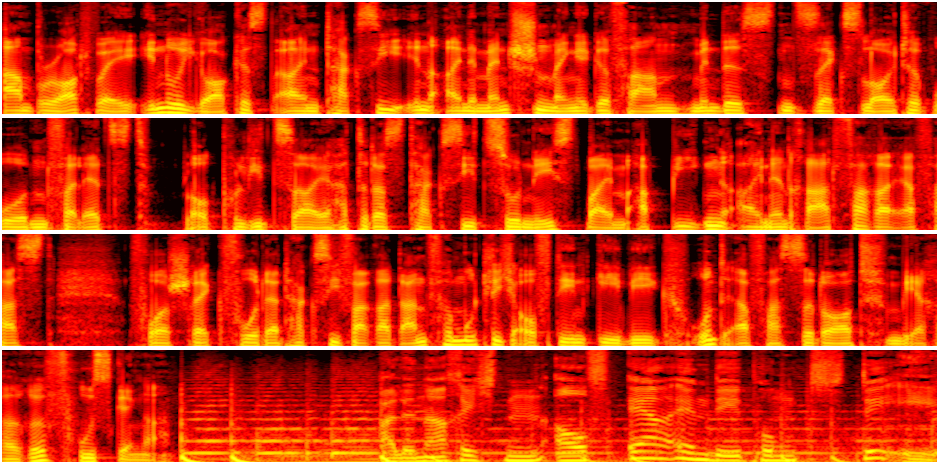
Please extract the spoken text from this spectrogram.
Am Broadway in New York ist ein Taxi in eine Menschenmenge gefahren. Mindestens sechs Leute wurden verletzt. Laut Polizei hatte das Taxi zunächst beim Abbiegen einen Radfahrer erfasst. Vor Schreck fuhr der Taxifahrer dann vermutlich auf den Gehweg und erfasste dort mehrere Fußgänger. Alle Nachrichten auf rnd.de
